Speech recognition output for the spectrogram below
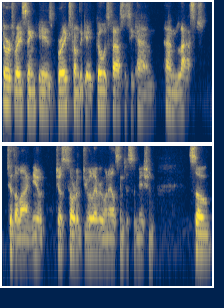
Dirt racing is break from the gate, go as fast as you can, and last to the line. You know, just sort of duel everyone else into submission. So,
